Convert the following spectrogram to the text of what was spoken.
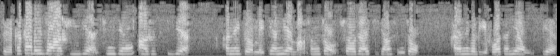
对她大悲咒二十一遍，心经二十七遍，她那个每天念往生咒、消灾吉祥神咒，还有那个礼佛他念五遍，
